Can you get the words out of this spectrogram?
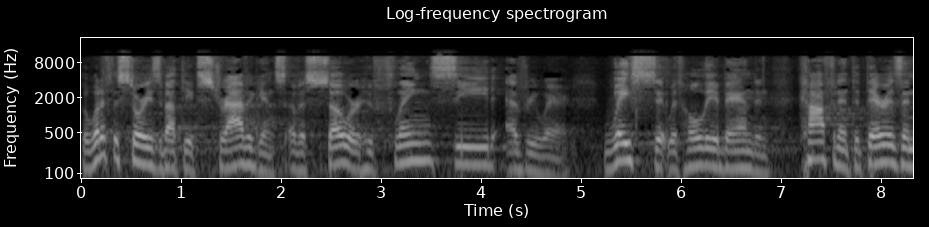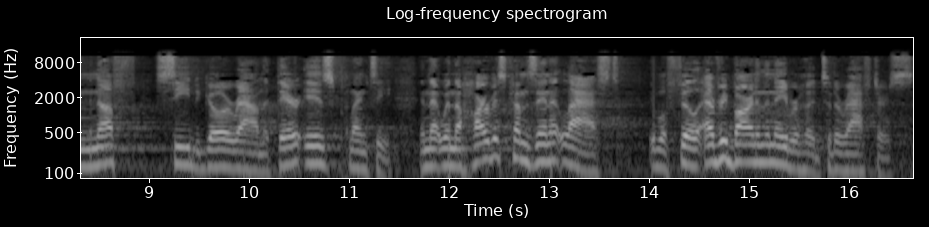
But what if the story is about the extravagance of a sower who flings seed everywhere, wastes it with holy abandon, confident that there is enough seed to go around, that there is plenty, and that when the harvest comes in at last, it will fill every barn in the neighborhood to the rafters?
